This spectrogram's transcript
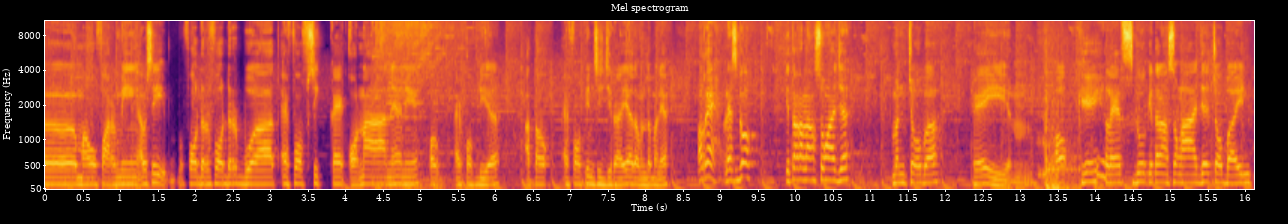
uh, mau farming apa sih fodder-fodder buat evolve si kayak Conan ya nih evolve dia atau evolvein si Jiraya teman-teman ya. Oke, okay, let's go. Kita akan langsung aja mencoba Pain. Oke, okay, let's go. Kita langsung aja cobain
